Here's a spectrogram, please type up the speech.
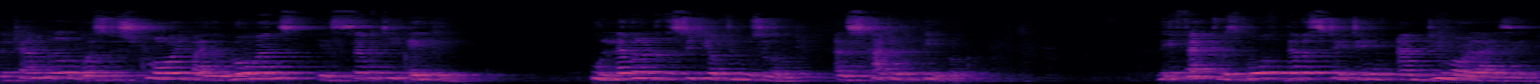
the temple was destroyed by the Romans in 70 AD, who leveled the city of Jerusalem and scattered the people. Both devastating and demoralizing.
